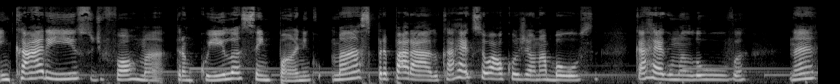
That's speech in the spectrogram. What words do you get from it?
encare isso de forma tranquila, sem pânico, mas preparado. Carregue seu álcool gel na bolsa, carregue uma luva, né?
